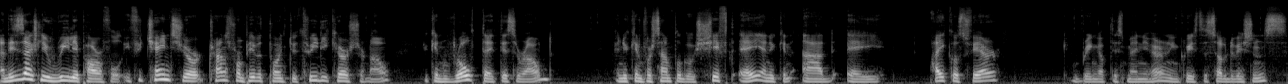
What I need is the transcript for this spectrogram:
And this is actually really powerful. If you change your transform pivot point to 3D cursor now, you can rotate this around and you can, for example, go Shift A and you can add a icosphere. You can bring up this menu here and increase the subdivisions.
